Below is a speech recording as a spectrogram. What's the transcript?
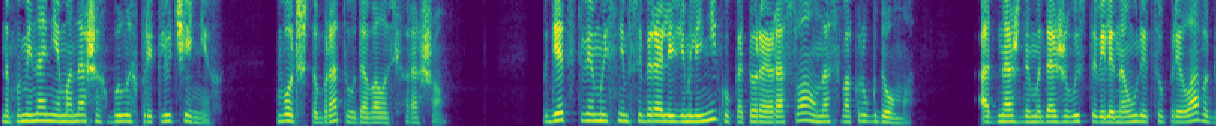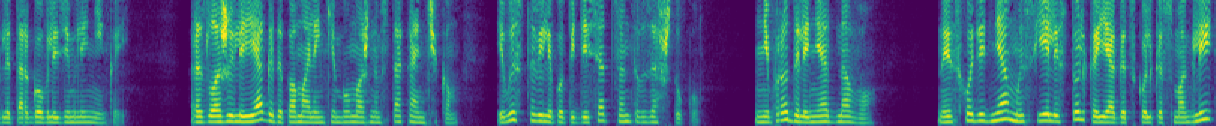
напоминанием о наших былых приключениях. Вот что брату удавалось хорошо. В детстве мы с ним собирали землянику, которая росла у нас вокруг дома. Однажды мы даже выставили на улицу прилавок для торговли земляникой. Разложили ягоды по маленьким бумажным стаканчикам и выставили по 50 центов за штуку. Не продали ни одного. На исходе дня мы съели столько ягод, сколько смогли,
